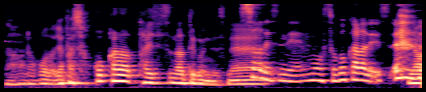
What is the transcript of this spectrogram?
なるほど。やっぱりそこから大切になってくるんですね。そうですね。もうそこからです。いやー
